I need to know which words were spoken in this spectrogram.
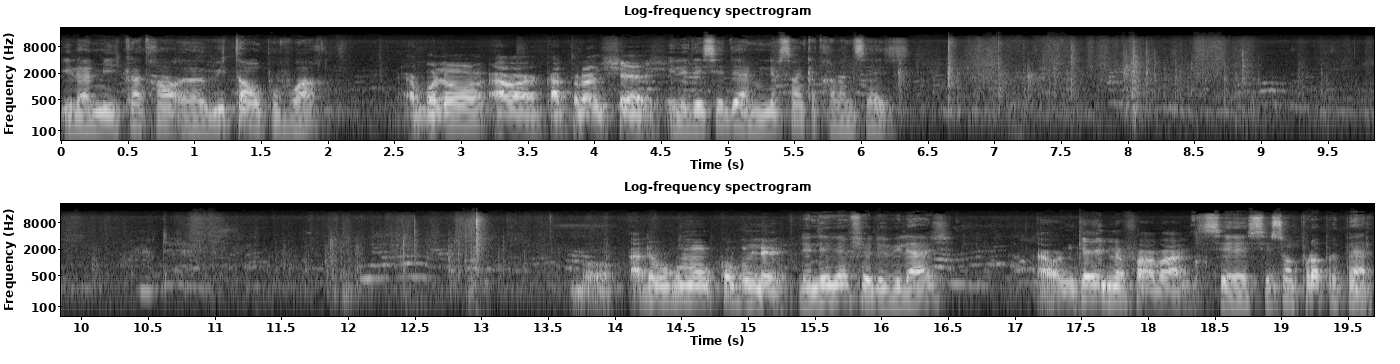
Il a mis 4 ans, euh, 8 ans au pouvoir. a bɔnɔ awa 96 Il est décédé en 1996. bon a dabugumu kobunde Le neuvième chef de village, c'est son propre père.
